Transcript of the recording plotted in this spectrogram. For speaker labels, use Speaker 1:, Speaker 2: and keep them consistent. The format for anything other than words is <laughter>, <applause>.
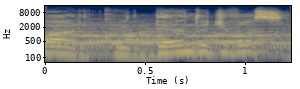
Speaker 1: Cor cuidando de você.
